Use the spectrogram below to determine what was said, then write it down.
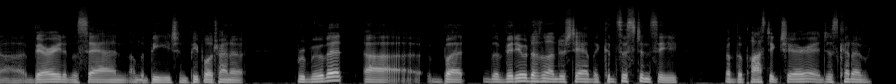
uh, buried in the sand on the beach, and people are trying to remove it. Uh, but the video doesn't understand the consistency of the plastic chair. It just kind of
